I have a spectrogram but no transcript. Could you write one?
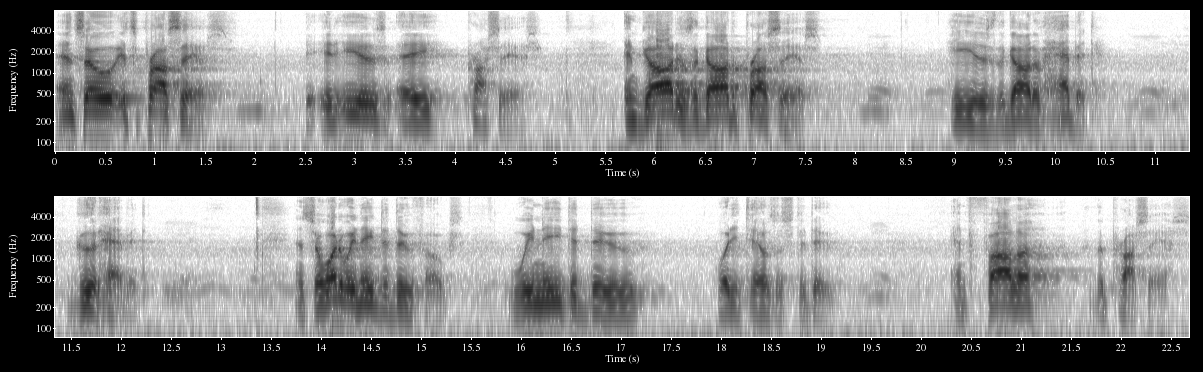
And so it's a process. It is a process. And God is the God of process. He is the God of habit, good habit. And so, what do we need to do, folks? We need to do what He tells us to do and follow the process.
